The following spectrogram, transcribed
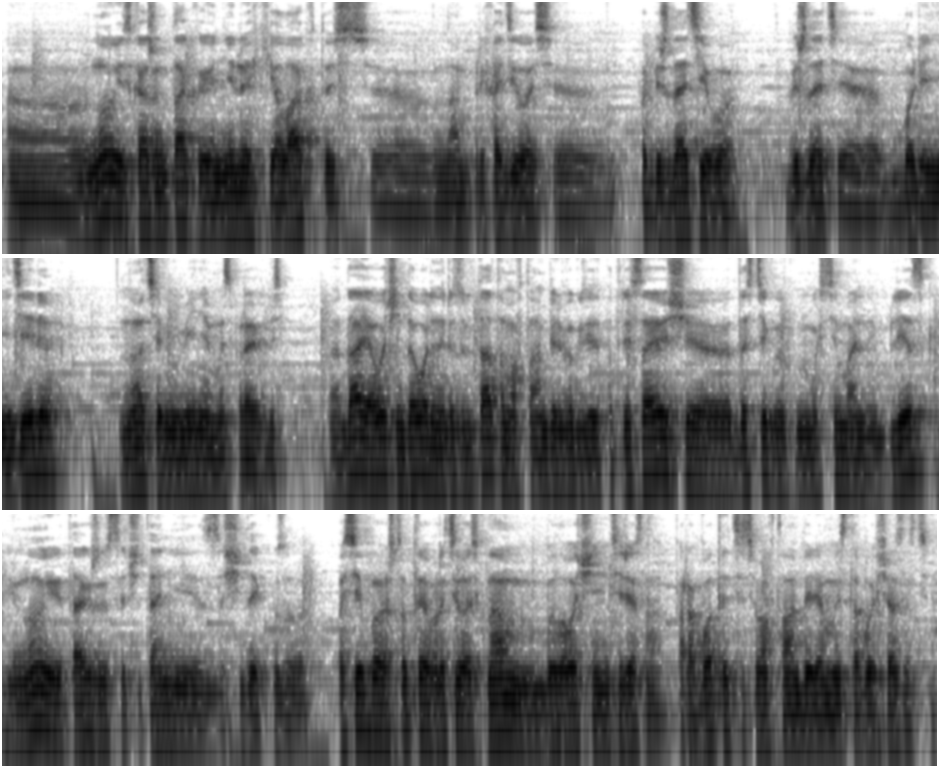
А, ну и, скажем так, нелегкий лак, то есть э, нам приходилось э, побеждать его, побеждать э, более недели, но тем не менее мы справились. Да, я очень доволен результатом, автомобиль выглядит потрясающе, достигнут максимальный блеск, ну и также в сочетании с защитой кузова. Спасибо, что ты обратилась к нам, было очень интересно поработать с этим автомобилем и с тобой в частности.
